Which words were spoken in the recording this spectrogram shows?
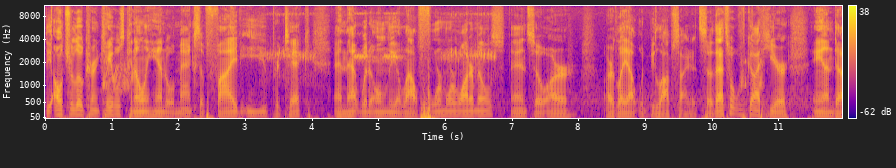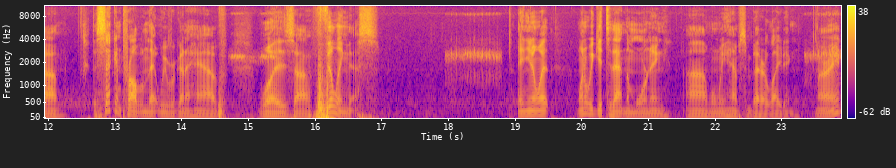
the ultra low current cables can only handle a max of 5 EU per tick, and that would only allow 4 more water mills, and so our our layout would be lopsided. So that's what we've got here. And uh, the second problem that we were going to have was uh, filling this. And you know what? Why don't we get to that in the morning uh, when we have some better lighting. All right?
